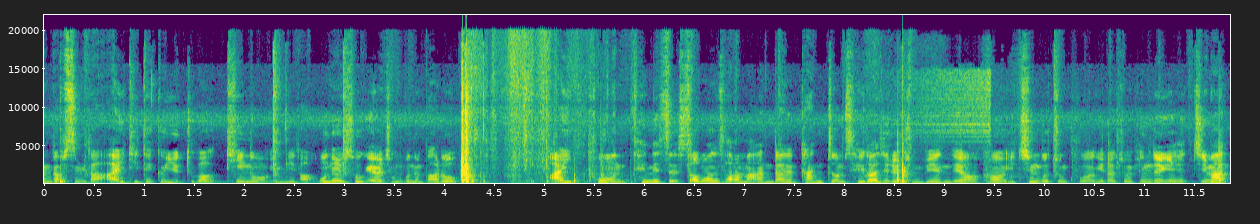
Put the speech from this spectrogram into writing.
반갑습니다. IT테크 유튜버 티노입니다. 오늘 소개할 정보는 바로 아이폰 10s 써본 사람만 안다는 단점 3가지를 준비했는데요. 어, 이 친구 좀 구하기가 좀 힘들긴 했지만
